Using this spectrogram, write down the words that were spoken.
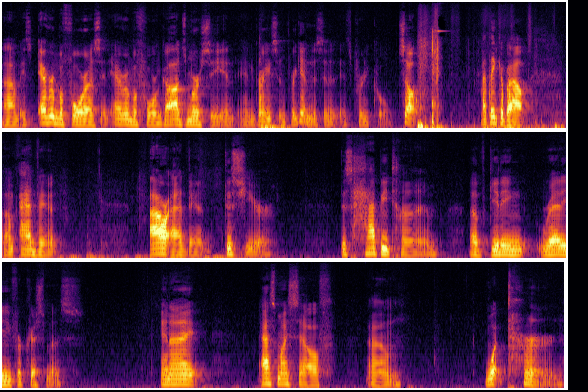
um, is ever before us and ever before God's mercy and, and grace and forgiveness. And it, it's pretty cool. So I think about um, Advent, our Advent this year, this happy time of getting ready for Christmas. And I ask myself, um, what turn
